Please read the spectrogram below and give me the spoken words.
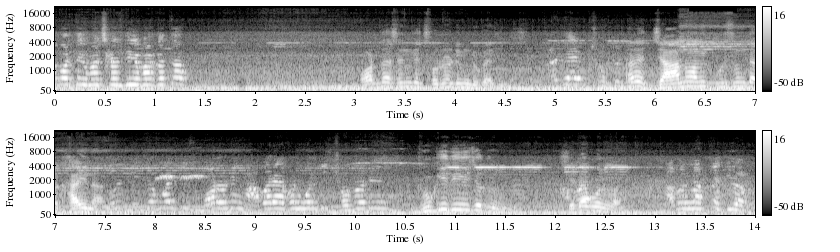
ওপর থেকে মাঝখান থেকে বার করতো পর্দা সেনকে ছোট ডিম ঢুকাই দিয়েছি। আরে জানো আমি কুসুমটা খাই না। ঢুকিয়ে দিয়েছ তুমি সেটা বললাম। আমার লাভটা কি হবে?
